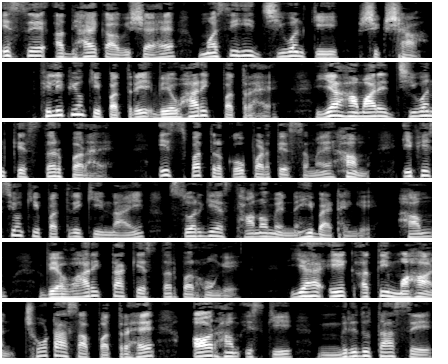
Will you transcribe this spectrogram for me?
इस अध्याय का विषय है मसीही जीवन की शिक्षा। फिलिपियों की पत्री व्यवहारिक पत्र है। यह हमारे जीवन के स्तर पर है। इस पत्र को पढ़ते समय हम इफेसियों की पत्री की नाई स्वर्गीय स्थानों में नहीं बैठेंगे। हम व्यवहारिकता के स्तर पर होंगे। यह एक अति महान छोटा सा पत्र है और हम इसकी मृदुता से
